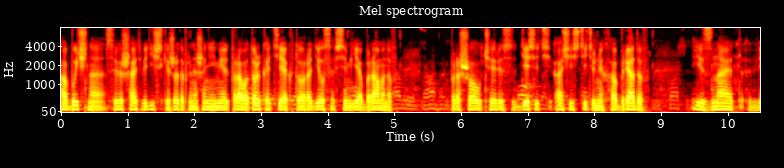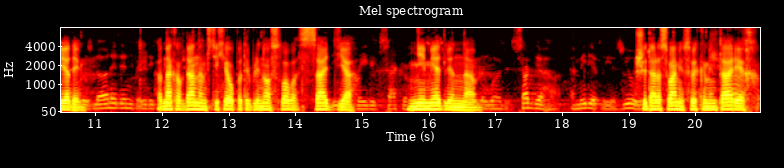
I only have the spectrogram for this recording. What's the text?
Обычно совершать ведические жертвоприношения имеют право только те, кто родился в семье браманов, прошел через 10 очистительных обрядов и знает Веды. Однако в данном стихе употреблено слово «садья» — «немедленно». Шидара с вами в своих комментариях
